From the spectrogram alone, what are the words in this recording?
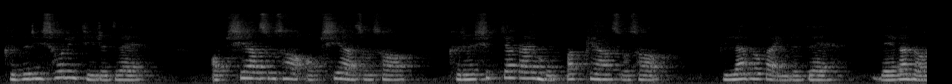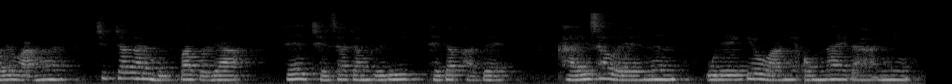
그들이 소리 지르되 없이 하소서 없이 하소서. 그를 십자가에 못 박게 하소서. 빌라도가 이르되 내가 너의 왕을 십자가에 못 박으랴. 대제사장들이 대답하되 가이사 외에는 우리에게 왕이 없나이다 하니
